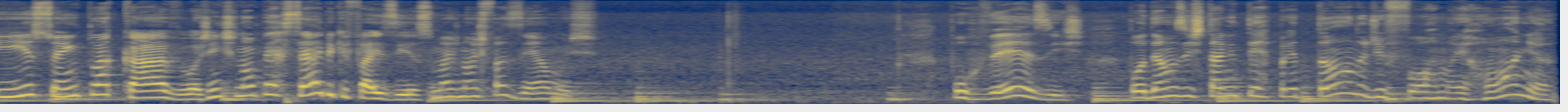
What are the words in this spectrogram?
E isso é implacável. A gente não percebe que faz isso, mas nós fazemos. Por vezes, podemos estar interpretando de forma errônea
